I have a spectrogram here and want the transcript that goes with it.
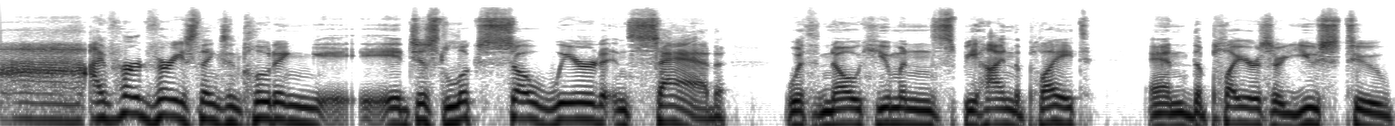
Ah, I've heard various things, including it just looks so weird and sad with no humans behind the plate, and the players are used to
